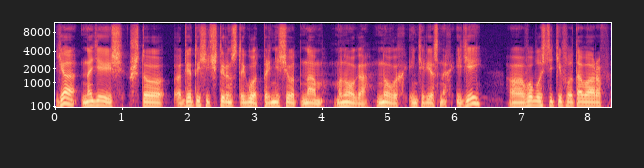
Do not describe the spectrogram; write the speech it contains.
Я надеюсь, что 2014 год принесет нам много новых интересных идей – в области тифлотоваров.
